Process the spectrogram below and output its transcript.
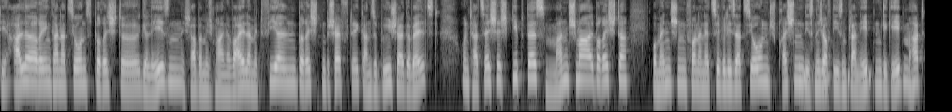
die alle Reinkarnationsberichte gelesen. Ich habe mich mal eine Weile mit vielen Berichten beschäftigt, ganze Bücher gewälzt. Und tatsächlich gibt es manchmal Berichte, wo Menschen von einer Zivilisation sprechen, die es nicht auf diesem Planeten gegeben hat.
